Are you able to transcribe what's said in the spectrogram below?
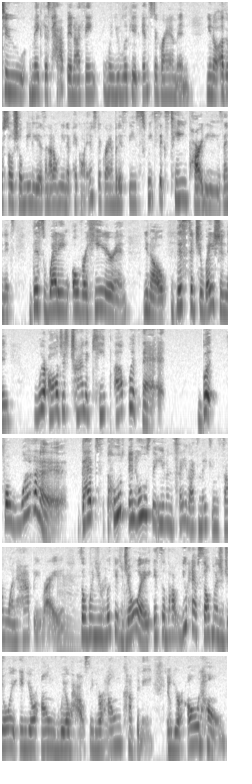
To make this happen. I think when you look at Instagram and you know other social medias and I don't mean to pick on Instagram, but it's these sweet 16 parties and it's this wedding over here and you know this situation and we're all just trying to keep up with that. But for what? That's who and who's to even say that's making someone happy right mm, so when you right, look at joy right. it's about you have so much joy in your own wheelhouse in your mm. own company yep. in your own home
